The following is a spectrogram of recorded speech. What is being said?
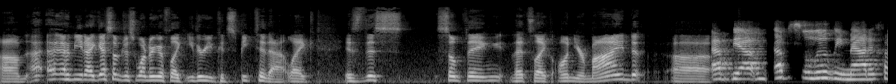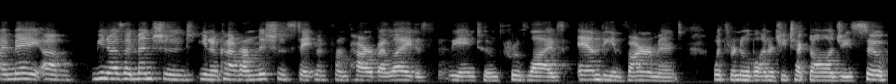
Um, I, I, mean, I guess I'm just wondering if like either you could speak to that. Like, is this something that's like on your mind? Uh, yeah, absolutely, Matt. If I may, um, you know, as I mentioned, you know, kind of our mission statement for Empowered by Light is that we aim to improve lives and the environment with renewable energy technologies. So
